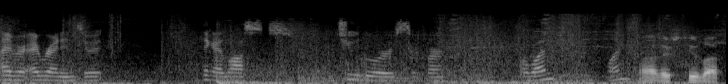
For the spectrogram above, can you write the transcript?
I, I ran into it. I think I lost two lures so far. Or one? One? Uh, there's two left.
